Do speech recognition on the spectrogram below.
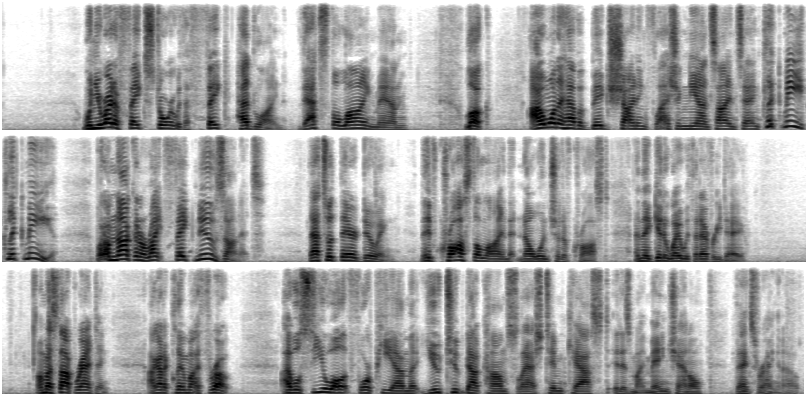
When you write a fake story with a fake headline, that's the line, man. Look, I want to have a big shining flashing neon sign saying, click me, click me, but I'm not going to write fake news on it. That's what they're doing. They've crossed a line that no one should have crossed, and they get away with it every day. I'm going to stop ranting. I got to clear my throat. I will see you all at 4 p.m. at youtube.com slash timcast. It is my main channel. Thanks for hanging out.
